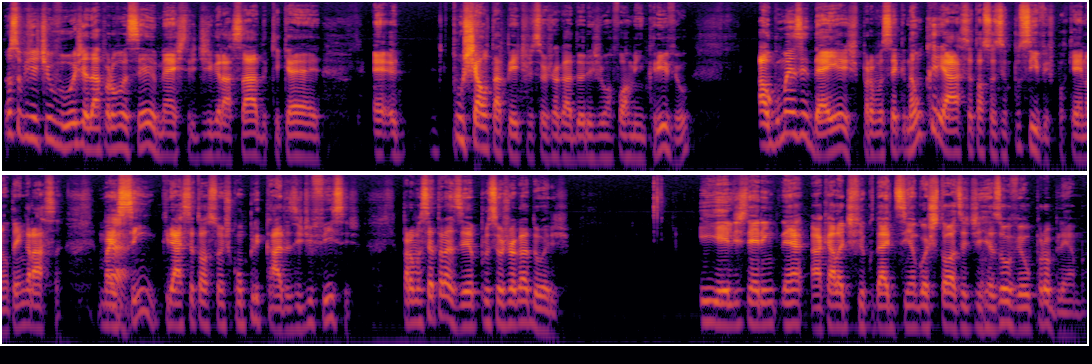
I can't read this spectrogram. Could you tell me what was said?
Nosso objetivo hoje é dar pra você, mestre desgraçado, que quer é, puxar o tapete dos seus jogadores de uma forma incrível, algumas ideias pra você não criar situações impossíveis, porque aí não tem graça, mas É. sim criar situações complicadas e difíceis pra você trazer pros seus jogadores. E eles terem né, aquela dificuldadezinha gostosa de resolver o problema.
